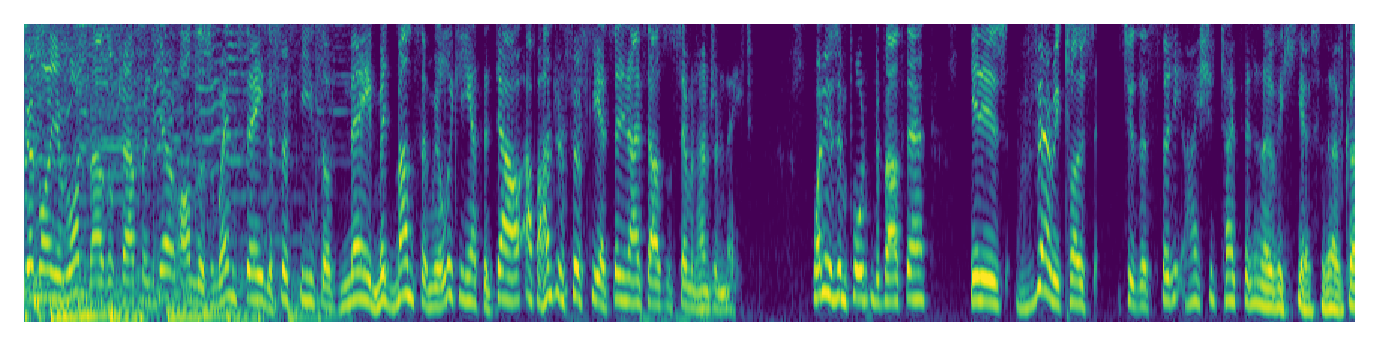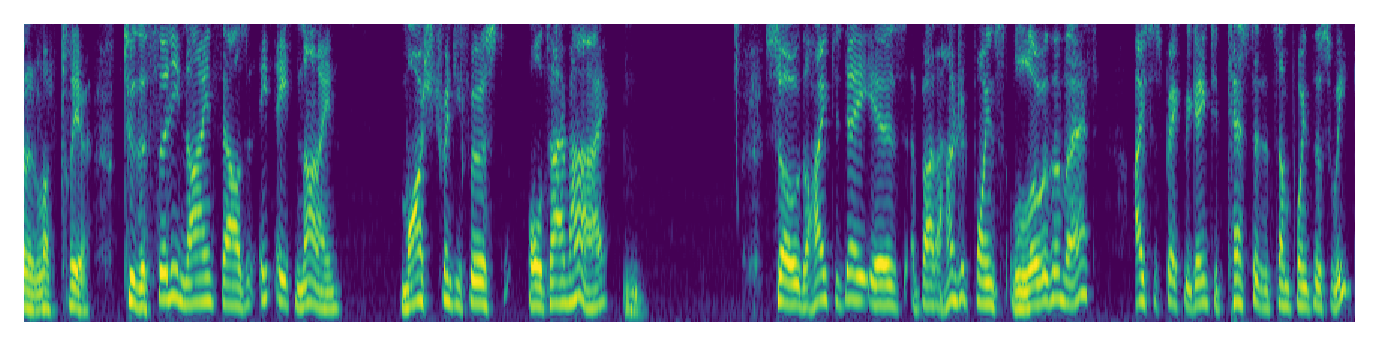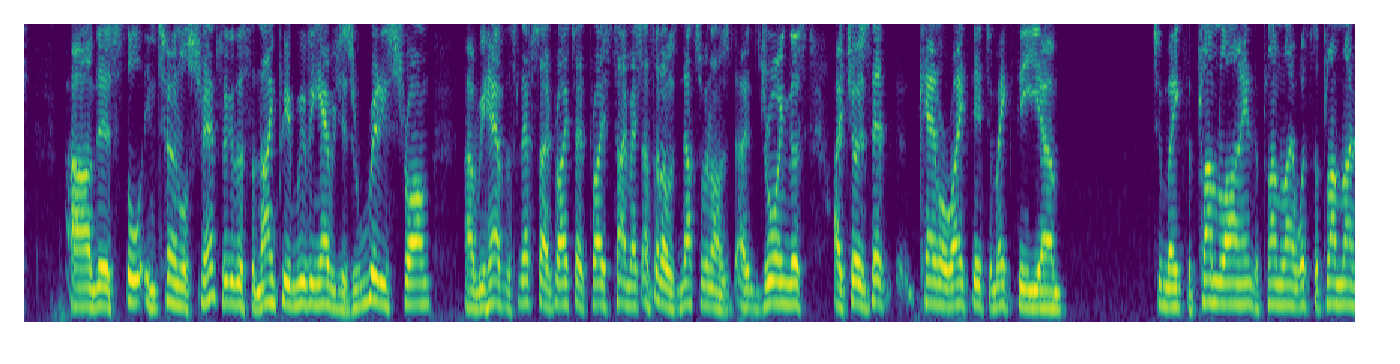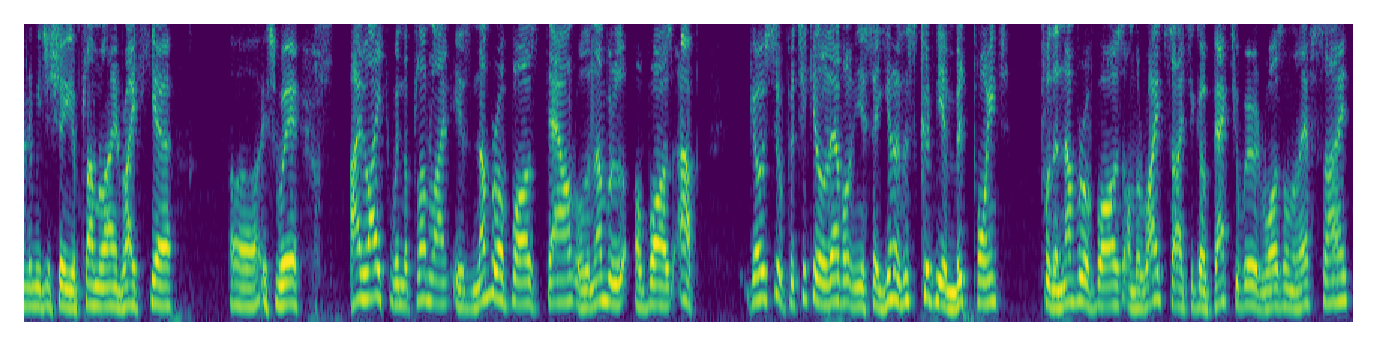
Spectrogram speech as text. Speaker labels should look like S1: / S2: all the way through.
S1: Good morning, everyone. Basil Chapman here on this Wednesday, the 15th of May, mid month, and we're looking at the Dow up 150 at 39,708. What is important about that? It is very close to the 30. I should type that in over here so that I've got it a lot clearer. To the 39,889 March 21st all time high. So the high today is about 100 points lower than that. I suspect we're going to test it at some point this week. Uh, there's still internal strength. Look at this. The nine period moving average is really strong. Uh, we have this left side, right side price time match. I thought I was nuts when I was uh, drawing this. I chose that candle right there to make the um, to make the plumb line. The plumb line. What's the plumb line? Let me just show you a plumb line right here. Uh, it's where I like when the plumb line is number of bars down or the number of bars up goes to a particular level and you say, you know, this could be a midpoint for the number of bars on the right side to go back to where it was on the left side.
